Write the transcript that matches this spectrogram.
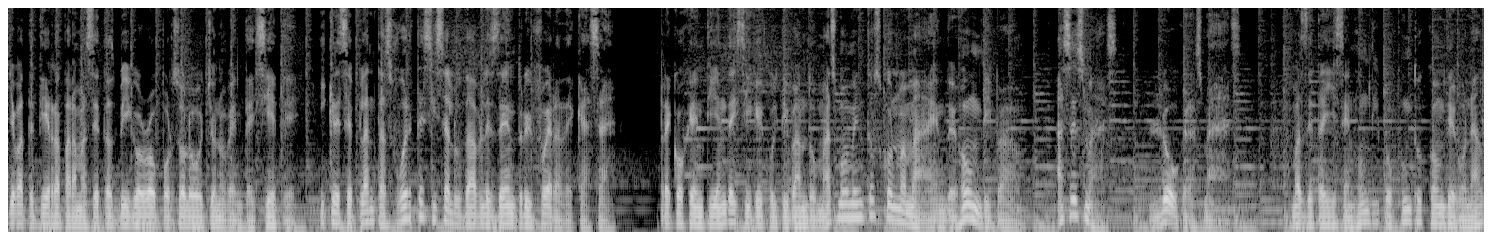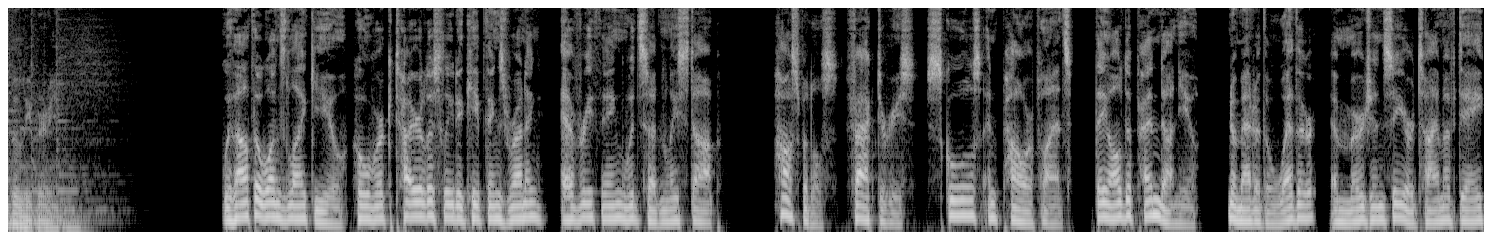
Llévate tierra para macetas Bigoro por solo $8.97 y crece plantas fuertes y saludables dentro y fuera de casa. Recoge en tienda y sigue cultivando más momentos con mamá en The Home Depot. Haces más, logras más. Más detalles en homedepot.com diagonal delivery. Without the ones like you, who work tirelessly to keep things running, everything would suddenly stop. Hospitals, factories, schools, and power plants, they all depend on you. No matter the weather, emergency, or time of day,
